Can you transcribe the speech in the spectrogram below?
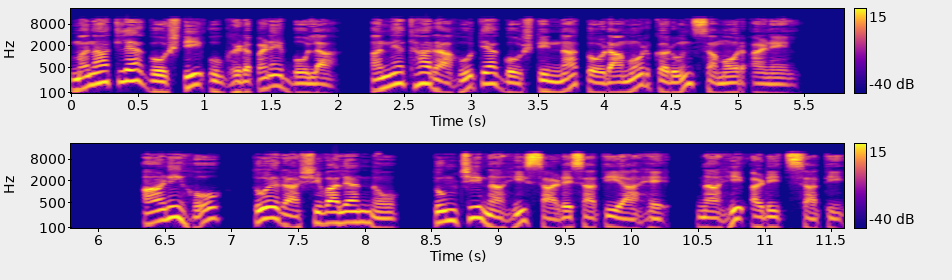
मनातल्या गोष्टी उघडपणे बोला अन्यथा राहू त्या गोष्टींना तोडामोड करून समोर आणेल. आणि हो तुळ राशीवाल्यांनो तुमची नाही साडेसाती आहे नाही अडीच साती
